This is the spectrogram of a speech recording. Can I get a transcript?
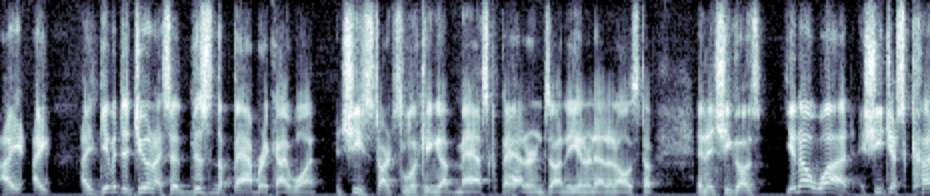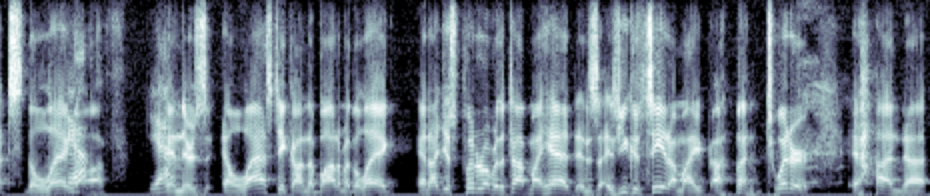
I I I give it to June. I said, "This is the fabric I want," and she starts looking up mask patterns on the internet and all this stuff. And then she goes, "You know what? She just cuts the leg Yep. off, Yeah. and there's elastic on the bottom of the leg." And I just put it over the top of my head, and as, as you can see it on my on Twitter, on uh,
